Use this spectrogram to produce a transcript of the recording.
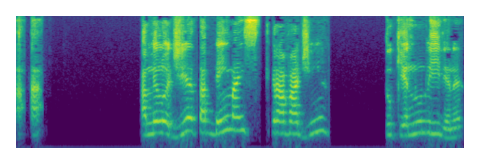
A, a, a melodia tá bem mais gravadinha do que no Lilia, né?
